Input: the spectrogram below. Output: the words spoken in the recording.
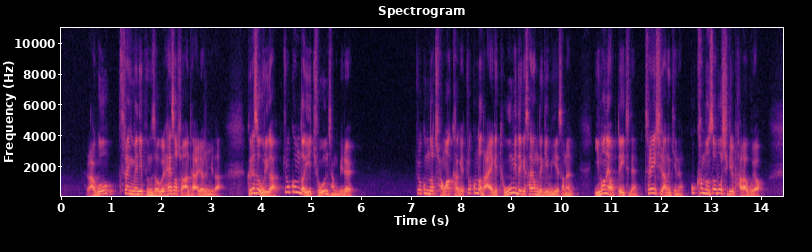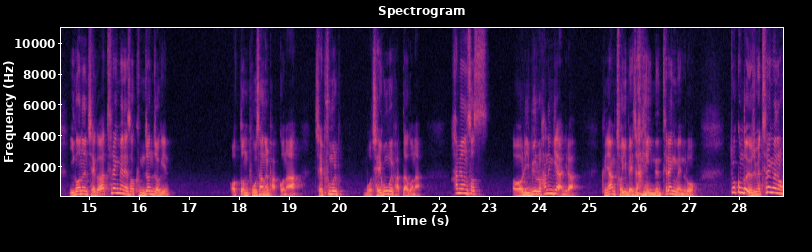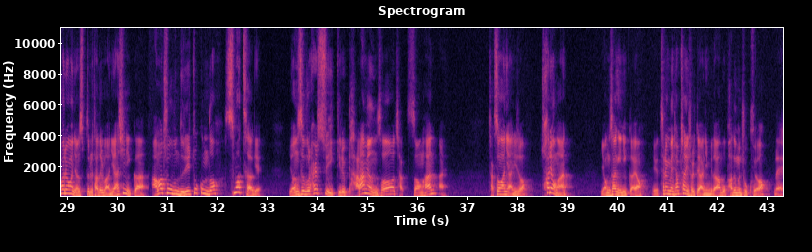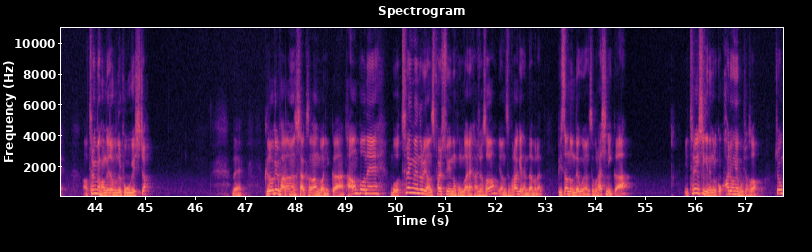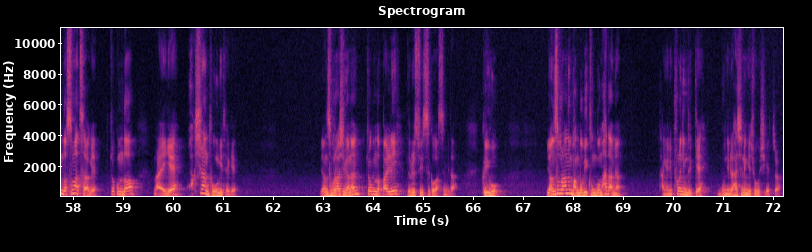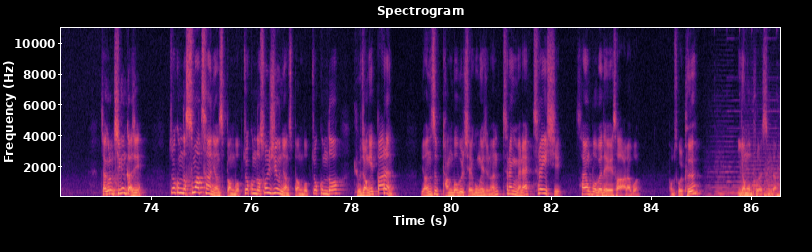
라고 트랙맨이 분석을 해서 저한테 알려줍니다. 그래서 우리가 조금 더 이 좋은 장비를 조금 더 정확하게, 조금 더 나에게 도움이 되게 사용되기 위해서는 이번에 업데이트된 트레이시라는 기능 꼭 한번 써보시길 바라고요. 이거는 제가 트랙맨에서 금전적인 어떤 보상을 받거나 제품을 뭐 제공을 받다거나 하면서 어, 리뷰를 하는 게 아니라 그냥 저희 매장에 있는 트랙맨으로 조금 더 요즘에 트랙맨을 활용한 연습들을 다들 많이 하시니까 아마추어 분들이 조금 더 스마트하게 연습을 할 수 있기를 바라면서 작성한, 아, 작성한이 아니죠. 촬영한 영상이니까요. 이 트랙맨 협찬이 절대 아닙니다. 뭐 받으면 좋고요. 네. 어, 트랙맨 관계자분들 보고 계시죠? 네. 그러길 바라면서 작성한 거니까 다음번에 뭐 트랙맨으로 연습할 수 있는 공간에 가셔서 연습을 하게 된다면 비싼 돈 내고 연습을 하시니까 이 트레이시 기능을 꼭 활용해 보셔서 조금 더 스마트하게 조금 더 나에게 확실한 도움이 되게 연습을 하시면은 조금 더 빨리 늘을 수 있을 것 같습니다. 그리고 연습을 하는 방법이 궁금하다면 당연히 프로님들께 문의를 하시는 게 좋으시겠죠. 자, 그럼 지금까지 조금 더 스마트한 연습 방법, 조금 더 손쉬운 연습 방법, 조금 더 교정이 빠른 연습 방법을 제공해주는 트랙맨의 트레이시 사용법에 대해서 알아본 범스골프 이경범 프로였습니다.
